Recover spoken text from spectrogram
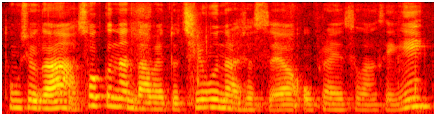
동시가 수업 끝난 다음에 또 질문을 하셨어요. 오프라인 수강생이.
